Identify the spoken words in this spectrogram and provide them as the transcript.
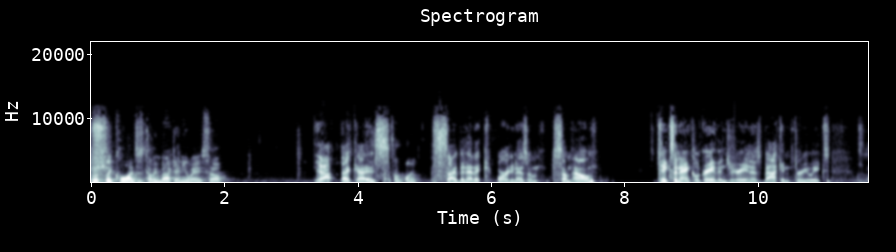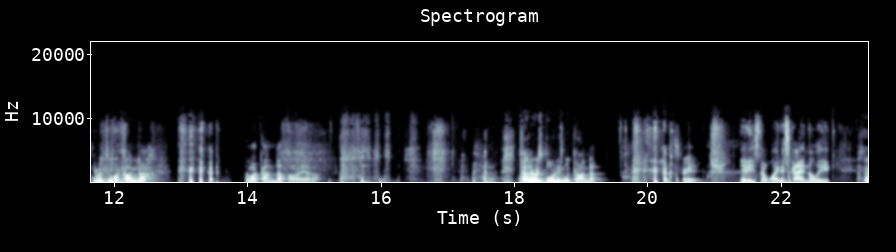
looks like Quads is coming back anyway. So, Yeah, that guy's At some point, cybernetic organism somehow takes an ankle grave injury and is back in three weeks. he went to Wakanda. Wakanda forever. Tanner was born in Wakanda. That's great. Yet he's the whitest guy in the league. All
